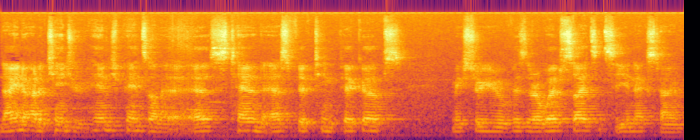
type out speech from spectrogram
Now you know how to change your hinge pins on the S10 and S15 pickups. Make sure you visit our websites and see you next time.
